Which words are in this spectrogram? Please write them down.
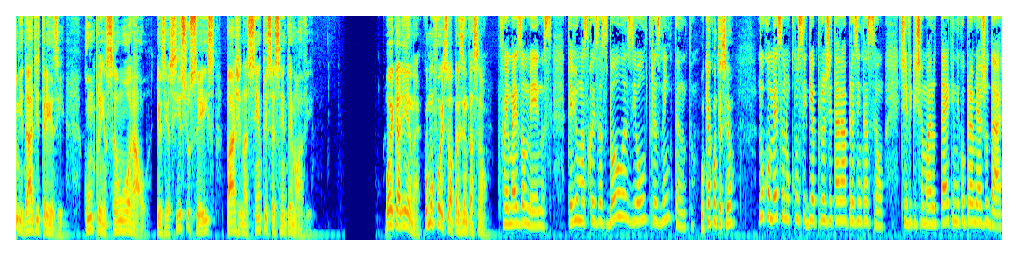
Unidade 13. Compreensão oral. Exercício 6, página 169. Oi, Karina. Como foi sua apresentação? Foi mais ou menos. Teve umas coisas boas e outras nem tanto. O que aconteceu? No começo eu não conseguia projetar a apresentação. Tive que chamar o técnico para me ajudar.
